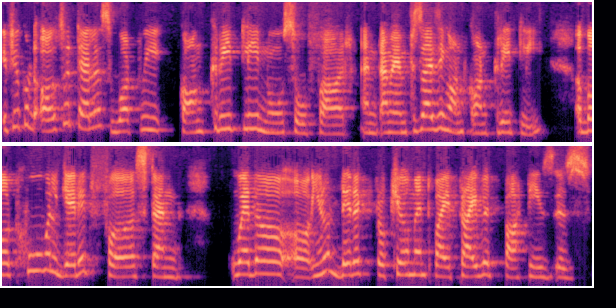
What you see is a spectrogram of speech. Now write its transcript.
if you could also tell us what we concretely know so far, and I'm emphasizing on concretely, about who will get it first and whether uh, you know direct procurement by private parties is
